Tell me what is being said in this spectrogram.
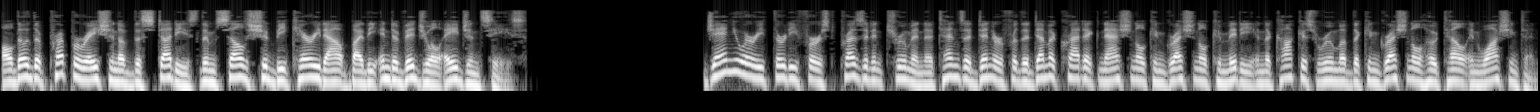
although the preparation of the studies themselves should be carried out by the individual agencies. January 31 – President Truman attends a dinner for the Democratic National Congressional Committee in the caucus room of the Congressional Hotel in Washington.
